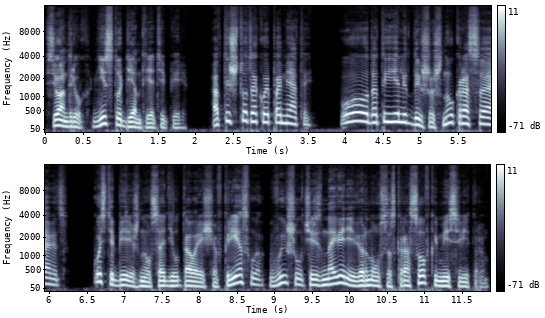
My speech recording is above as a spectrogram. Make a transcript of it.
«Все, Андрюх, не студент я теперь. А ты что такой помятый?» «О, да ты еле дышишь, ну, красавец!» Костя бережно усадил товарища в кресло, вышел, через мгновение вернулся с кроссовками и свитером.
